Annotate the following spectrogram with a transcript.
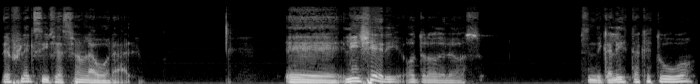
de flexibilización laboral. Eh, Lingeri, otro de los sindicalistas que estuvo,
